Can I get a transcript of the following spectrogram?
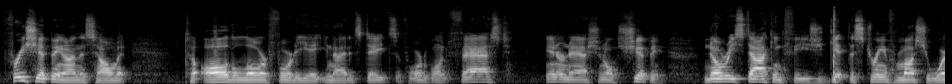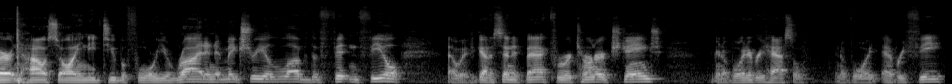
Free shipping on this helmet to all the lower 48 United States, affordable and fast international shipping. No restocking fees. You get the stream from us. You wear it in the house all you need to before you ride in it. Make sure you love the fit and feel. That way, if you got to send it back for return or exchange, you're going to avoid every hassle and avoid every fee.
